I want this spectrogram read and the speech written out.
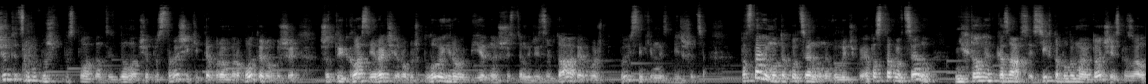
чого ти це робиш безплатно? Ти думав, що представляєш, які ти оборонні роботи робиш, що ти класні речі робиш, блогерів об'єднуєш, щось там результати, робиш, підписників не збільшиться. Поставимо таку ціну невеличку. Я поставив ціну, ніхто не відказався. Всі, хто були в моєму точці, сказали,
